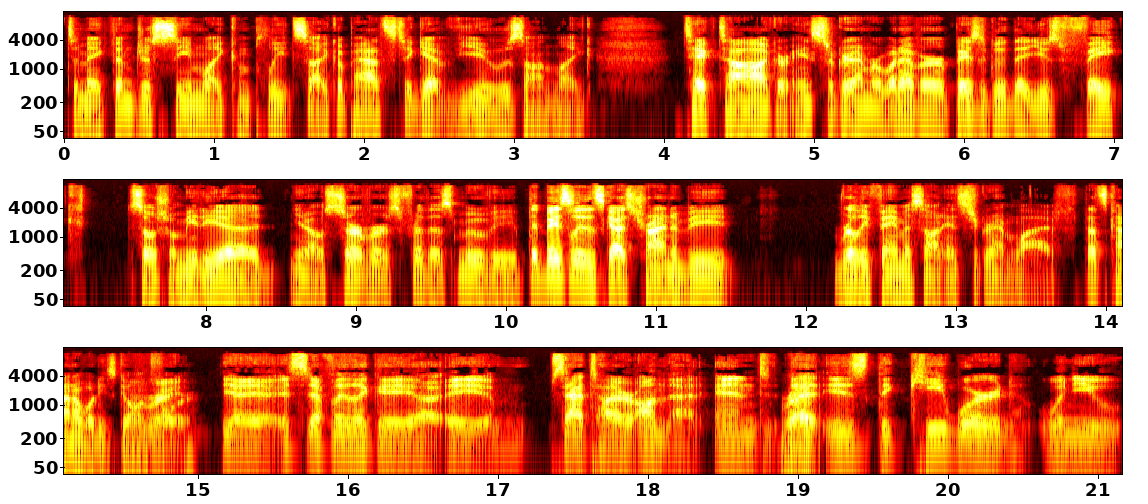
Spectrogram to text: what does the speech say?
to make them just seem like complete psychopaths to get views on like TikTok or Instagram or whatever. Basically, they use fake social media, you know, servers for this movie. Basically, this guy's trying to be really famous on Instagram Live. That's kind of what he's going right. for. Yeah, yeah. It's definitely like a uh, a satire on that, and right. that is the key word when you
